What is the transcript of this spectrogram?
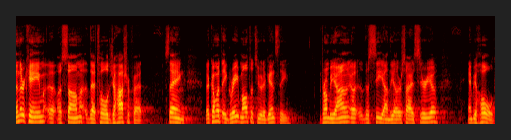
Then there came a, some that told Jehoshaphat, saying, There cometh a great multitude against thee from beyond uh, the sea on the other side, Syria, and behold,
